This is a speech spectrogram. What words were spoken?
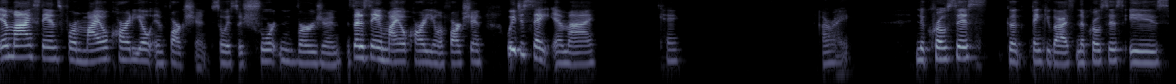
MI stands for myocardial infarction. So it's a shortened version. Instead of saying myocardial infarction, we just say MI. Okay. All right. Necrosis, Good. Thank you guys. Necrosis is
